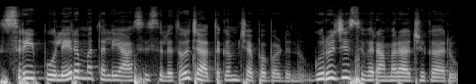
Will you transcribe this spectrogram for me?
శ్రీ పులేరమ్మ తల్లి ఆశీస్సులతో జాతకం చెప్పబడును. గురూజీ శివరామరాజు గారు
